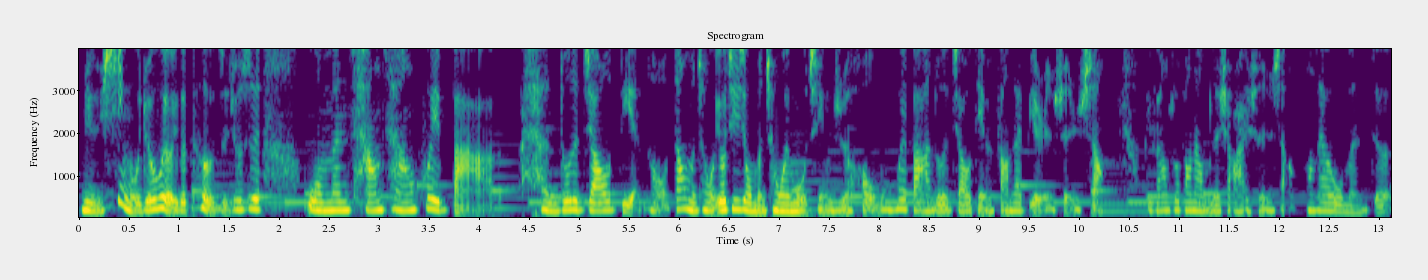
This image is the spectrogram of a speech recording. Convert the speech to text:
女性，我觉得会有一个特质，就是我们常常会把很多的焦点哦，当我们成为，尤其是我们成为母亲之后，我们会把很多的焦点放在别人身上，比方说放在我们的小孩身上，放在我们的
